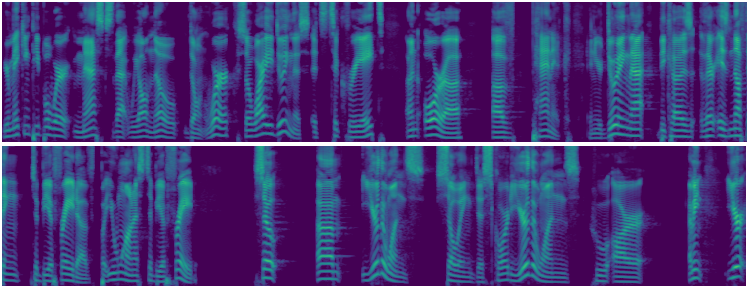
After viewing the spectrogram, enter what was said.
You're making people wear masks that we all know don't work. So, why are you doing this? It's to create an aura of panic. And you're doing that because there is nothing to be afraid of, but you want us to be afraid. So, um, you're the ones sowing discord. You're the ones who are I mean, you're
